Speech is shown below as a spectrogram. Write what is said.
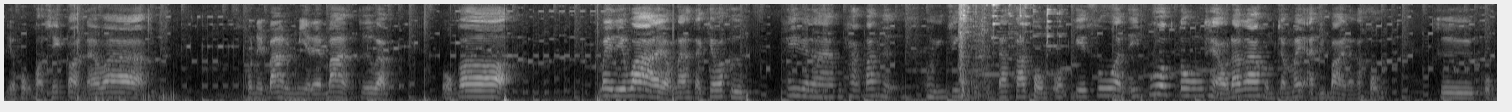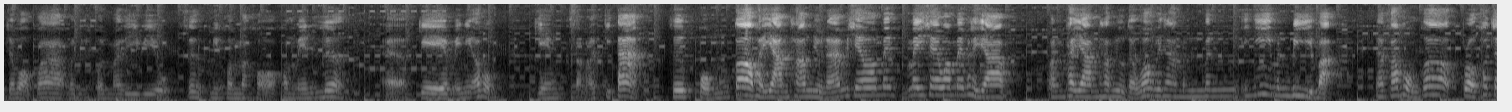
เดี๋ยวผมขอเช็คก่อนนะว่า คนในบ้านมันมีอะไรบ้างคือแบบ ผมก็ไม่ได้ว่าอะไรหรอกนะ แต่แค่ว่าคือให้เวลาคุณพักบ้างเถอะจริงๆนะครับผมโอเคส่วนไอ้พวกตรงแถวด้านล่างผมจะไม่อธิบายนะครับผมคือผมจะบอกว่ามันมีคนมารีวิว ซึ่งมีคนมาขอคอมเมนต์เรื่องเอ่อเกมไอ้นี้ครับผมเกมสำหรับกีตาร์คือผมก็พยายามทำอยู่นะ ไม่ใช่ว่าไม่ไม่ใช่ว่าไม่พยายามมันพยายามทำอยู่แต่ว่าเวลามันมันไอ้นี่มันบีบอะ นะครับผมก็โปรดเข้าใจ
